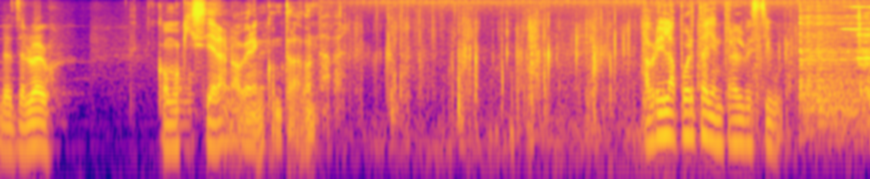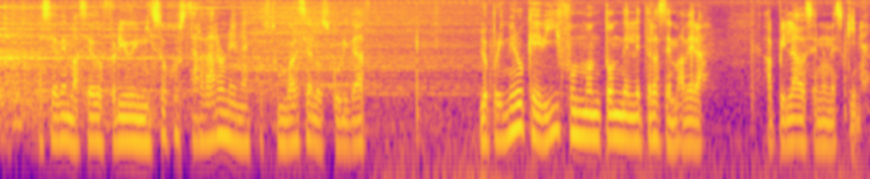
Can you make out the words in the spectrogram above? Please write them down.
desde luego. Como quisiera no haber encontrado nada. Abrí la puerta y entré al vestíbulo. Hacía demasiado frío y mis ojos tardaron en acostumbrarse a la oscuridad. Lo primero que vi fue un montón de letras de madera, apiladas en una esquina.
